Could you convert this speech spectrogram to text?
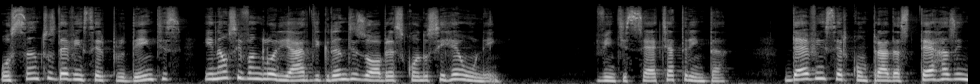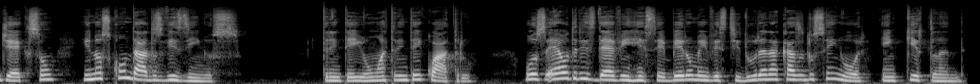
Os santos devem ser prudentes e não se vangloriar de grandes obras quando se reúnem. 27 a 30. Devem ser compradas terras em Jackson e nos condados vizinhos. 31 a 34. Os eldres devem receber uma investidura na casa do Senhor, em Kirtland.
